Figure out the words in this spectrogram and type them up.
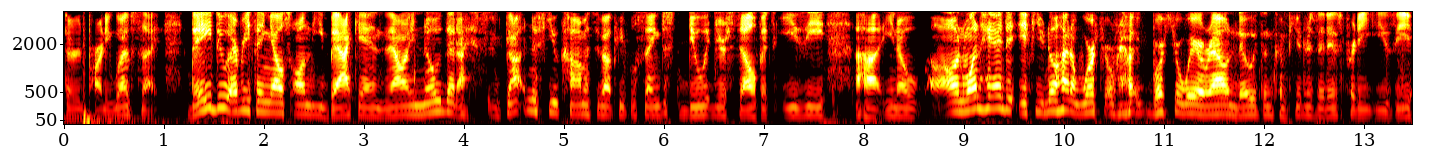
third party website. They do everything else on the back end. Now, I know that I've gotten a few comments about people saying just do it yourself. It's easy. Uh, you know, on one hand, if you know how to work around, work your way around nodes and computers, it is pretty easy.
